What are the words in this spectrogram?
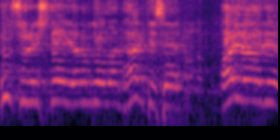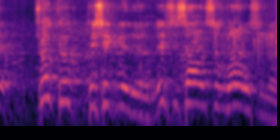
bu süreçte yanımda olan herkese ayrı ayrı çok çok teşekkür ediyorum. Hepsi sağ olsun, var olsunlar.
